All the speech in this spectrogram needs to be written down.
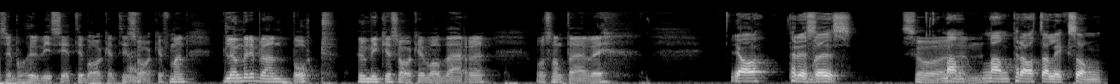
sig på hur vi ser tillbaka till saker. För man glömmer ibland bort hur mycket saker var värre och sånt där. Ja, precis. Så, man, um... man pratar liksom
